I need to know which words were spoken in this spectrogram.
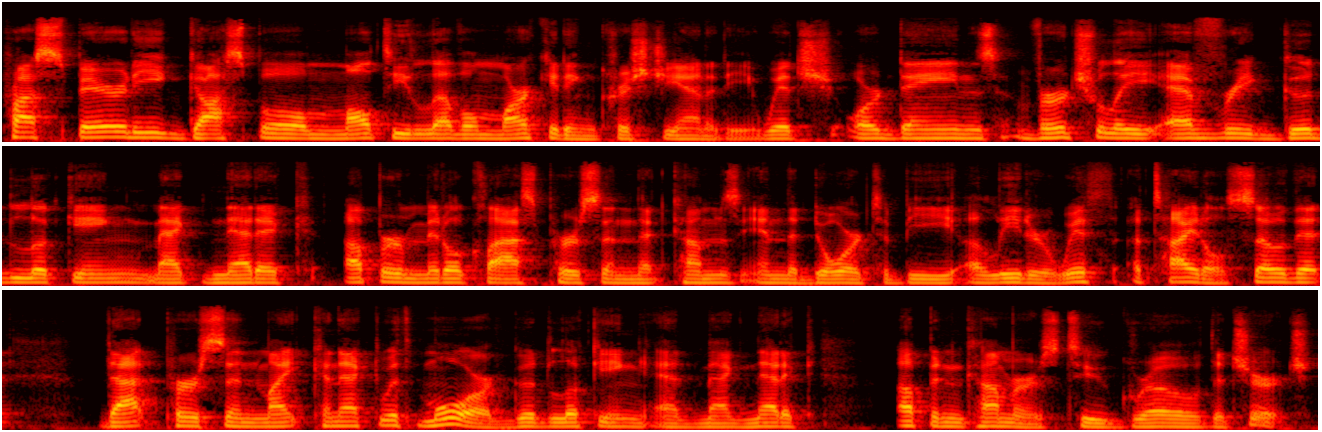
prosperity gospel multi level marketing Christianity, which ordains virtually every good looking, magnetic, upper middle class person that comes in the door to be a leader with a title so that that person might connect with more good looking and magnetic up and comers to grow the church.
